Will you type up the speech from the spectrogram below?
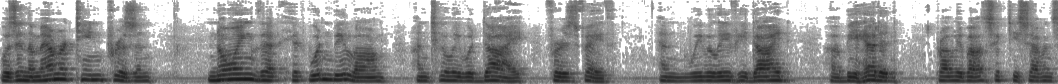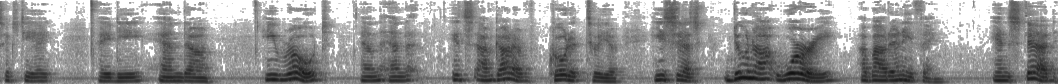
was in the Mamertine prison knowing that it wouldn't be long until he would die for his faith. And we believe he died uh, beheaded probably about 67, 68 AD. And uh, he wrote, and, and it's, I've got to quote it to you. He says, Do not worry about anything. Instead,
